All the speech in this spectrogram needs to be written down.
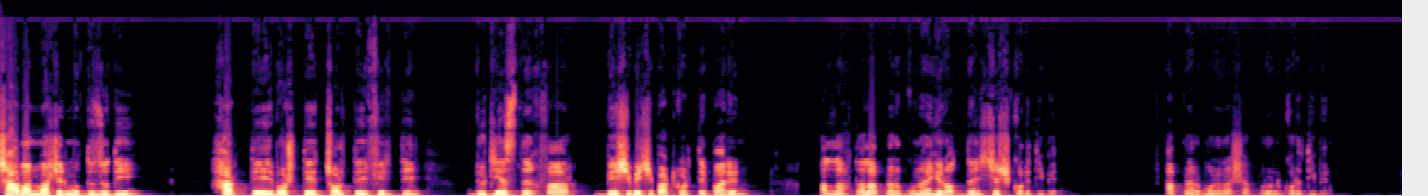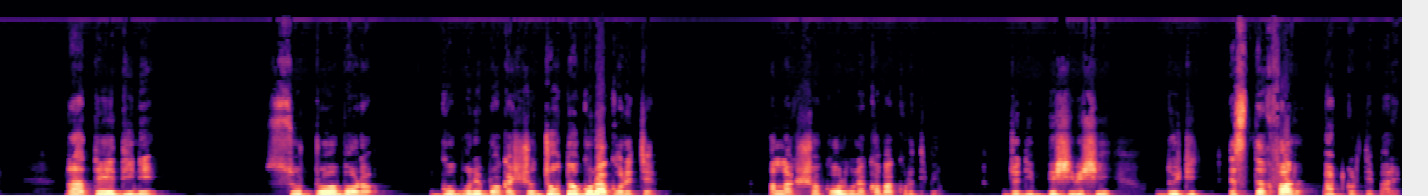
শাবান মাসের মধ্যে যদি হাঁটতে, বসতে, চলতে, ফিরতে দুটি ইস্তেগফার বেশি বেশি পাঠ করতে পারেন, আল্লাহ তালা আপনার গুনাহের অধ্যায় শেষ করে দিবেন। আপনার মনের আশা পূরণ করে দিবেন। রাতে, দিনে ছোট, বড়, গোপনে প্রকাশ্য যত গুণা করেছেন, আল্লাহ সকল গুণা ক্ষমা করে দিবেন। যদি বেশি বেশি দুইটি ইস্তেগফার পাঠ করতে পারেন।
